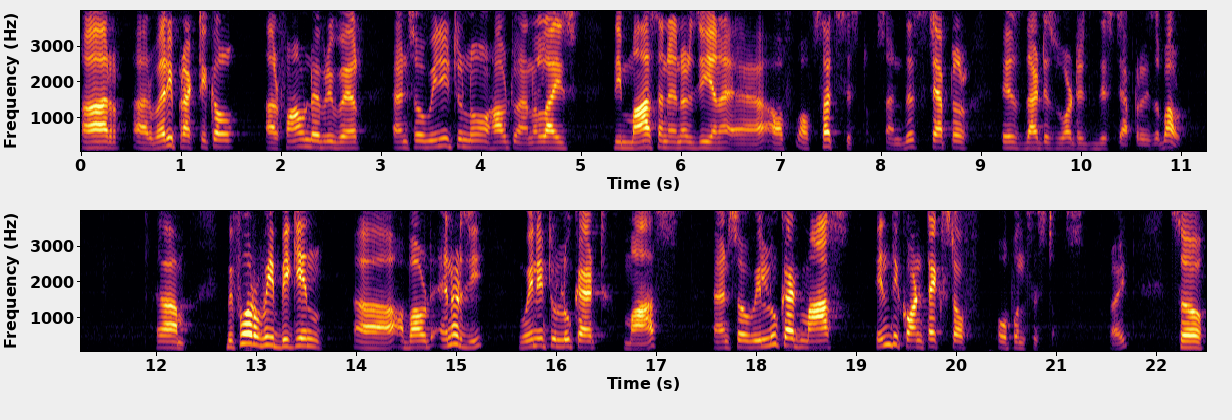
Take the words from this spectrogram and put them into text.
are, are very practical, are found everywhere and so we need to know how to analyze the mass and energy and, uh, of, of such systems and this chapter is that is what it, this chapter is about. Um, before we begin uh, about energy, we need to look at mass and so we look at mass in the context of open systems, right. So,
